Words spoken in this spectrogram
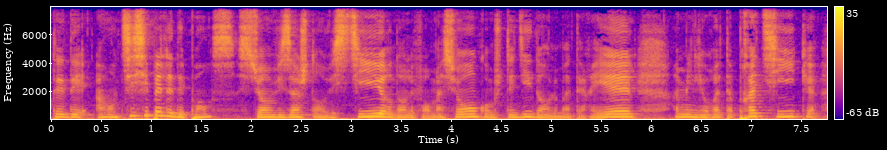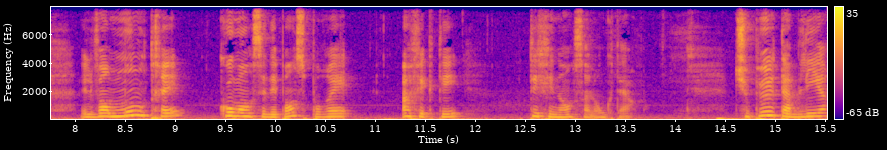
t'aider à anticiper les dépenses si tu envisages d'investir dans les formations, comme je t'ai dit, dans le matériel, améliorer ta pratique. Elle va montrer comment ces dépenses pourraient affecter tes finances à long terme. Tu peux établir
